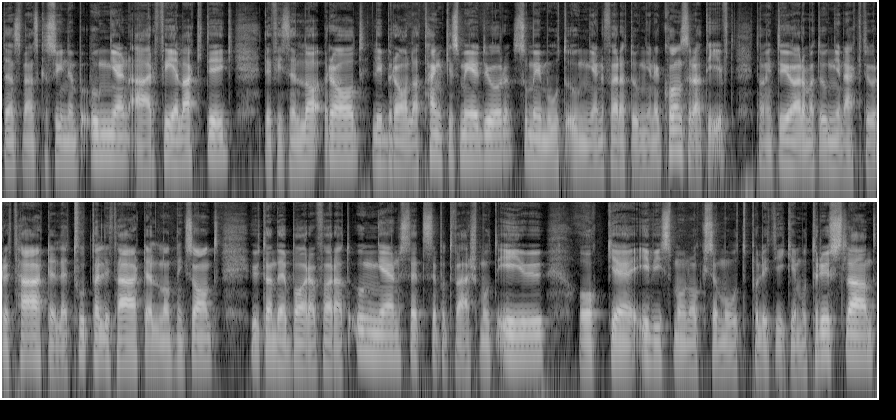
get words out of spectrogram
Den svenska synen på Ungern är felaktig. Det finns en rad liberala tankesmedjor som är emot Ungern för att Ungern är konservativt. Det har inte att göra med att Ungern är auktoritärt eller totalitärt eller någonting sånt, utan det är bara för att Ungern sätter sig på tvärs mot EU och eh, i viss mån också mot politiken mot Ryssland.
